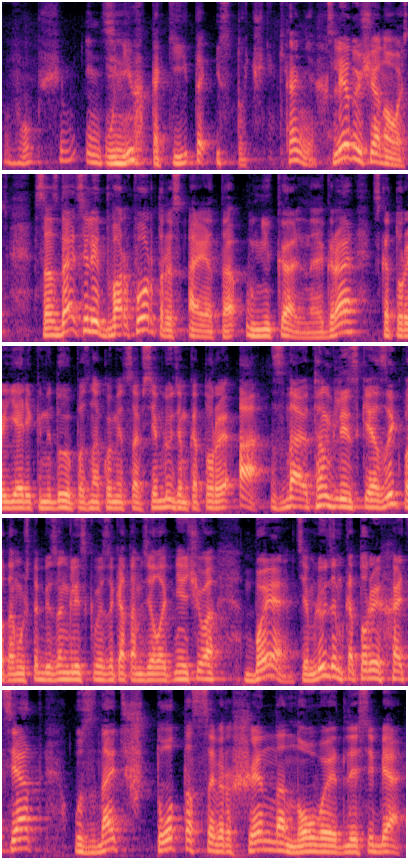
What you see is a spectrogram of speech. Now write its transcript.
В общем, интересно. У них какие-то источники. Конечно. Следующая новость. Создатели Dwarf Fortress, а это уникальная игра, с которой я рекомендую познакомиться всем людям, которые, а, знают английский язык, потому что без английского языка там делать нечего, б, тем людям, которые хотят узнать что-то совершенно новое для себя.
